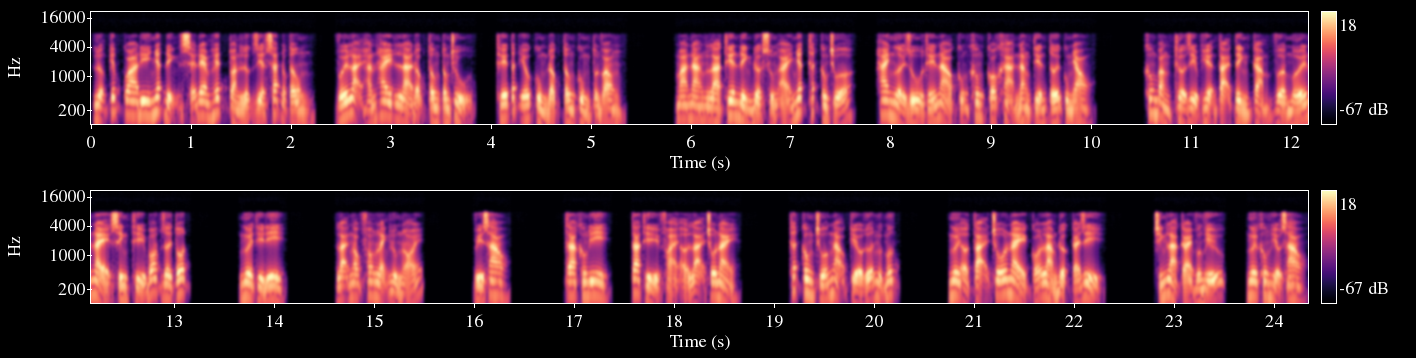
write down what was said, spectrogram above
lượng kiếp qua đi nhất định sẽ đem hết toàn lực diện sát độc tông, với lại hắn hay là độc tông tông chủ, thế tất yếu cùng độc tông cùng tồn vong. Mà nàng là thiên đình được sủng ái nhất thất công chúa, hai người dù thế nào cũng không có khả năng tiến tới cùng nhau không bằng thừa dịp hiện tại tình cảm vừa mới nảy sinh thì bóp rơi tốt. Ngươi thì đi. Lại ngọc phong lạnh lùng nói. Vì sao? Ta không đi, ta thì phải ở lại chỗ này. Thất công chúa ngạo kiều đỡ ngược mức ngươi ở tại chỗ này có làm được cái gì? Chính là cái vương hữu, ngươi không hiểu sao?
